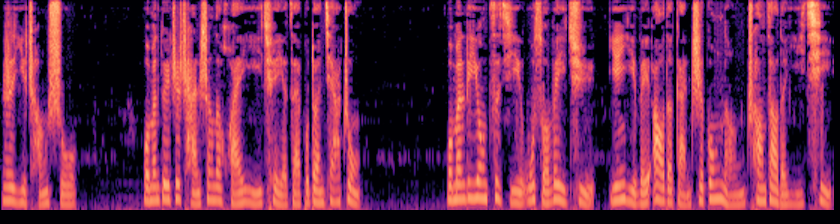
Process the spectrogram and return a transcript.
日益成熟。我们对之产生的怀疑却也在不断加重。我们利用自己无所畏惧、引以为傲的感知功能创造的仪器，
